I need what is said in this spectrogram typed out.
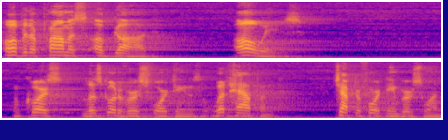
over the promise of God. Always. Of course, let's go to verse 14. What happened? Chapter 14, verse 1.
